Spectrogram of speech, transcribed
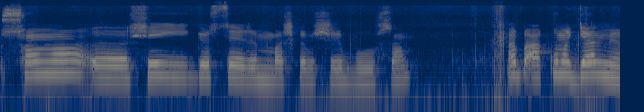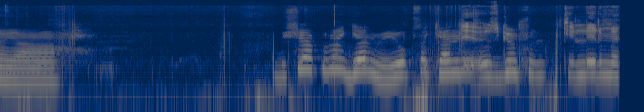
sonra e, şey gösteririm başka bir şey bulursam. Abi aklıma gelmiyor ya. Bir şey aklıma gelmiyor. Yoksa kendi özgün fikirlerimi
